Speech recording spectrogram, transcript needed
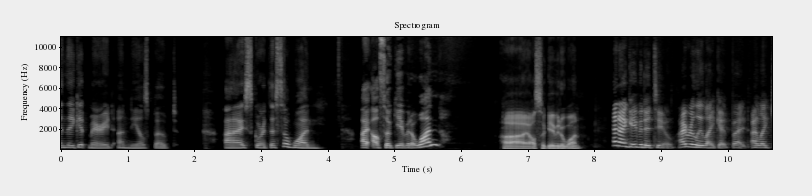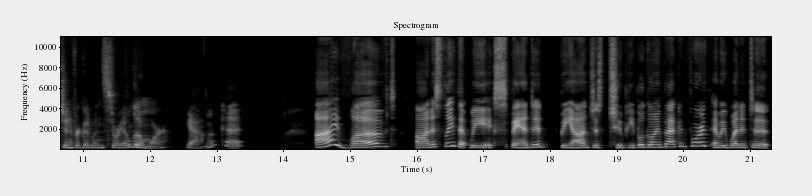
and they get married on Neil's boat. I scored this a one. I also gave it a one. I also gave it a one. And I gave it a two. I really like it, but I like Ginnifer Goodwin's story a little more. Yeah. Okay. I loved, honestly, that we expanded beyond just two people going back and forth and we went into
